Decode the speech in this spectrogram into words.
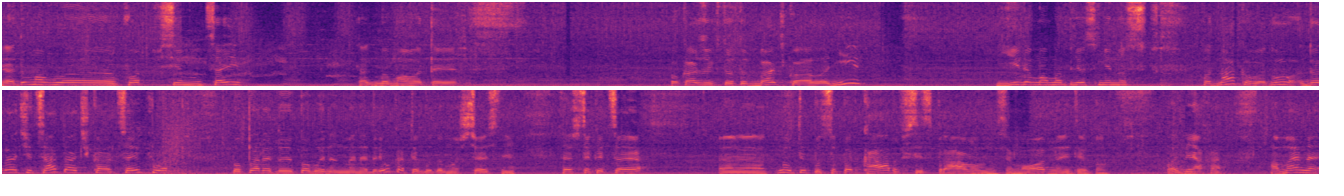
Я думав, е, Форд всім цей, так би мовити, покаже, хто тут батько, але ні. Їдемо ми плюс-мінус однаково. Ну, до речі, ця тачка, цей Форд попереду повинен мене дрюкати, будемо чесні. Все ж таки це, е, ну, типу, суперкар, всі справи, все модний, типу. Ой, бляха. А в мене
